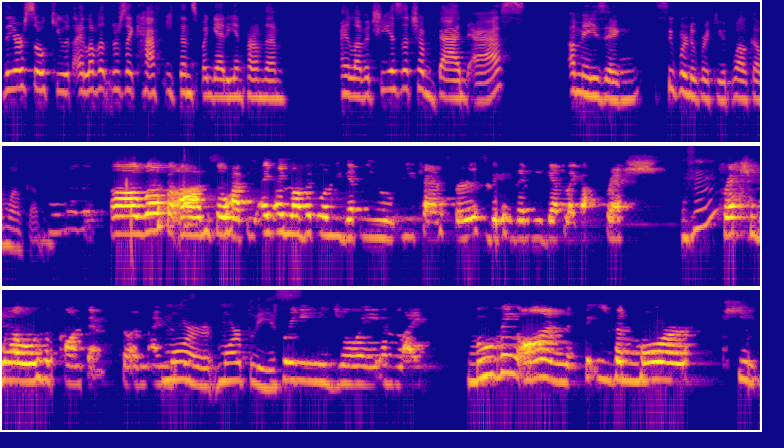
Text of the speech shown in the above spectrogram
They are so cute. I love that there's like half-eaten spaghetti in front of them. I love it. She is such a badass. Amazing, super duper cute. Welcome, welcome. I love it. Uh, welcome. Uh, I'm so happy. I, I love it when we get new new transfers because then we get like a fresh Mhm. fresh wells of content. So I'm, I'm More, more, please. bringing me joy and life. Moving on to even more cute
